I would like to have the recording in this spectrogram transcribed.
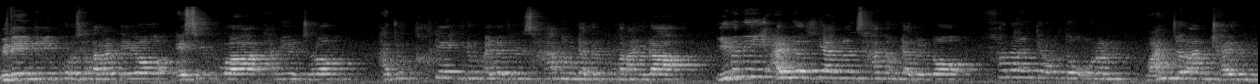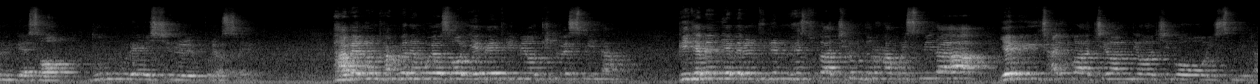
유대인들이 포로 생활할 때요 에스과 다니엘처럼 아주 크게 이름 알려진 사명자들뿐만 아니라 이름이 알려지지 않는 사명자들도 하나님께로부터 오는 완전한 자유를 위해서 눈물의 씨를 뿌렸어요. 바벨론 강변에 모여서 예배드리며 기도했습니다. 비대면 예배를 드리는 횟수가 지금 늘어나고 있습니다. 예배의 자유가 제한되어지고 있습니다.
